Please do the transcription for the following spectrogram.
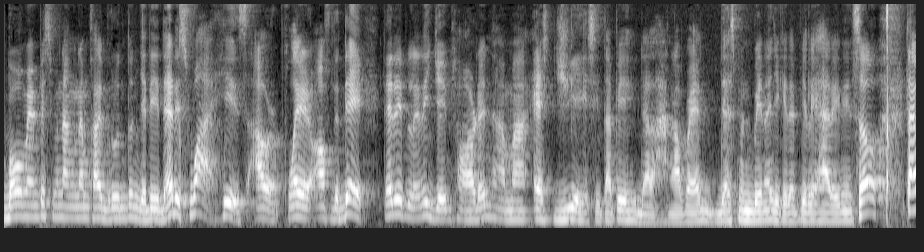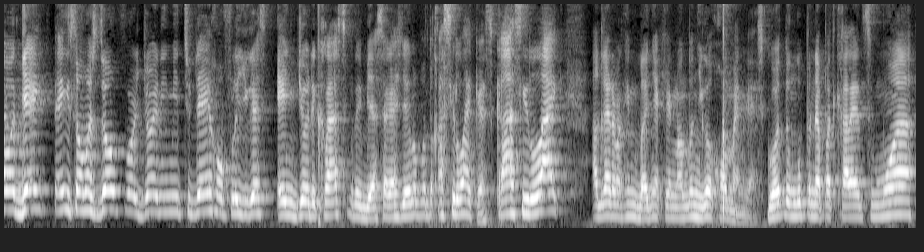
bawa Memphis menang 6 kali beruntun. Jadi that is why he is our player of the day. Tadi ini James Harden sama SGA sih, tapi udahlah ngapain Desmond Bain aja kita pilih hari ini. So, Taiwan Gang, thank you so much though for joining me today. Hopefully you guys enjoy the class seperti biasa guys. Jangan lupa untuk kasih like guys, kasih like agar makin banyak yang nonton juga komen guys. Gue tunggu pendapat kalian semua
